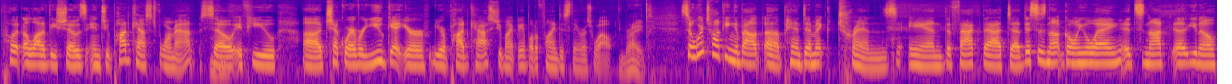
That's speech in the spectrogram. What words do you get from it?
put a lot of these shows into podcast format. So Mm-hmm. if you uh, check wherever you get your, your podcast, you might be able to find us there as well. Right. So we're talking about uh, pandemic trends and the fact that uh, this is not going away. It's not, uh, you know,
